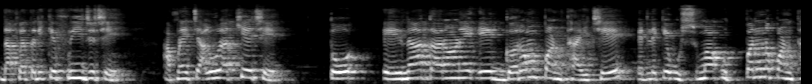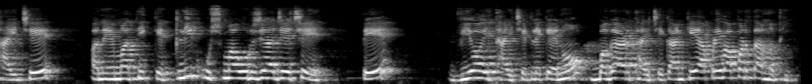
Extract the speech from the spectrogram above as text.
દાખલા તરીકે ફ્રીજ છે, આપણે ચાલુ રાખીએ છીએ તો એના કારણે એ ગરમ પણ થાય છે, એટલે કે ઉષ્મા ઉત્પન્ન પણ થાય છે અને એમાંથી કેટલીક ઉષ્મા ઊર્જા જે છે તે વ્યય થાય છે, એટલે કે એનો બગાડ થાય છે. કારણ કે આપણે વાપરતા નથી.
